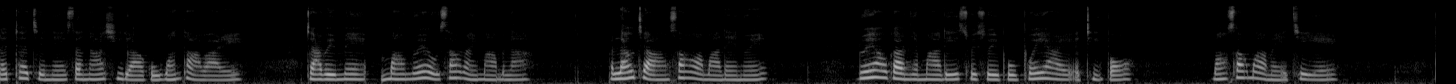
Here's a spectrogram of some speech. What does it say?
လက်ထပ်ခြင်းနဲ့ဆန္ဒရှိတာကိုဝမ်းသာပါတယ် ဒါပေမဲ့မောင်နှွဲကိုစောင့်နိုင်မှာမလားဘလောက်ကြာအောင်စောင့်ရမှာလဲနှွဲနှွဲရောက်ကညီမလေးဆွေဆွေပိုပွဲရတဲ့အထီပေါ့မောင်စောင့်မမယ်အချစ်ရဲ့ဘ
